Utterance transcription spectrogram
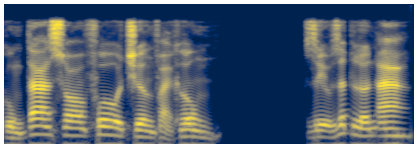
cùng ta so phô trường phải không? Dịu rất lớn a.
